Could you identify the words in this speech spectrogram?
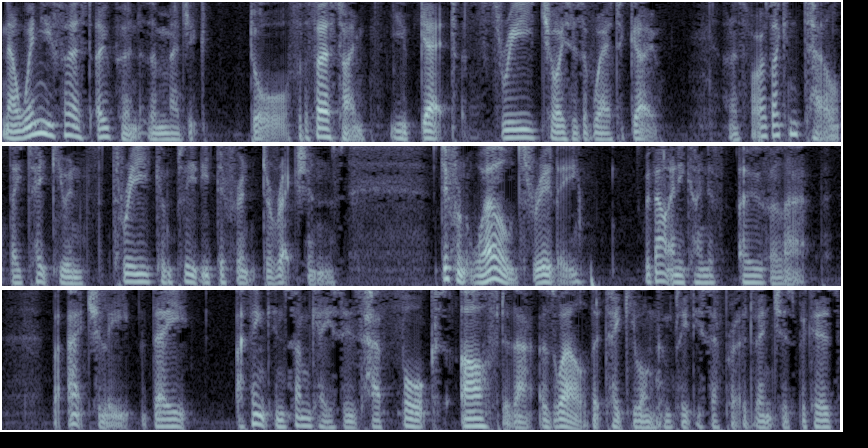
now when you first open the magic door for the first time, you get three choices of where to go. And as far as I can tell, they take you in three completely different directions. Different worlds, really, without any kind of overlap. But actually, they, I think in some cases, have forks after that as well that take you on completely separate adventures because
